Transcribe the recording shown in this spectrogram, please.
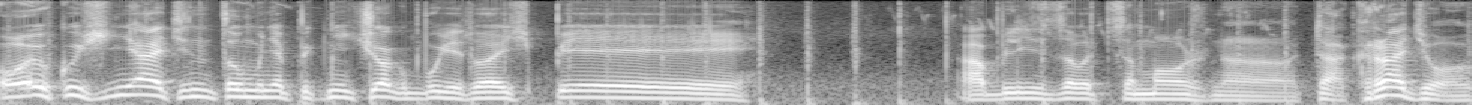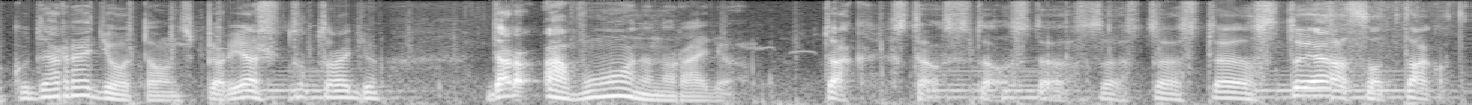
Ой, вкуснятина-то у меня пикничок будет вообще. Облизываться можно. Так, радио. Куда радио-то он спер? Я же тут радио... Дор... А, вон оно радио. Так, стелс, стелс, стелс, стелс, стелс, стелс, вот так вот.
